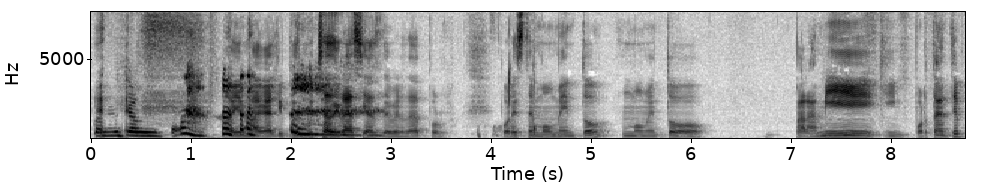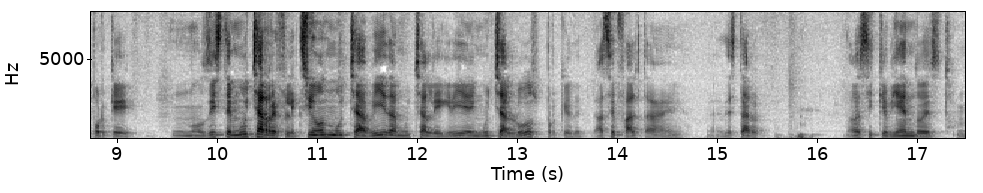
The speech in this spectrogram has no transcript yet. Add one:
con mucho gusto. Oye, Magali, pues muchas gracias de verdad por, por este momento, un momento para mí importante porque nos diste mucha reflexión, mucha vida, mucha alegría y mucha luz, porque hace falta ¿eh? de estar así que viendo esto. ¿no?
